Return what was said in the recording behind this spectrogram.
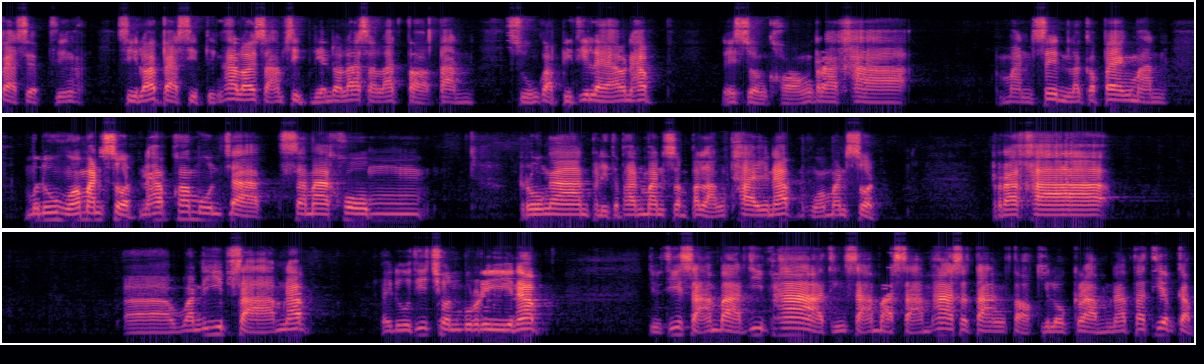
480 ถึง 480 ถึง 530 เหรียญดอลลาร์สหรัฐต่อตัน สูงกว่าปีที่แล้วนะครับ ในส่วนของราคามันเส้นแล้วก็แป้งมัน มาดูหัวมันสดนะครับ ข้อมูลจากสมาคมโรงงานผลิตภัณฑ์มันสำปะหลังไทยนะครับ หัวมันสด ราคาอ่าวันที่23นะครับ ไปดูที่ชนบุรีนะครับ อยู่ที่ 3 บาท 25 ถึง 3 บาท 35 สตางค์ต่อกิโลกรัมนะครับ ถ้าเทียบกับ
